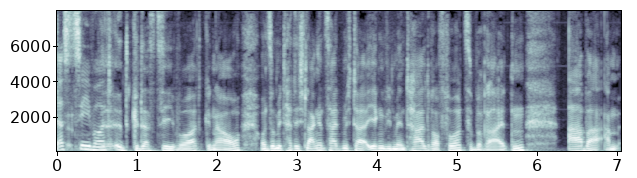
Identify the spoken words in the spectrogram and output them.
Das C-Wort. Äh, das C-Wort, genau. Und somit hatte ich lange Zeit, mich da irgendwie mental drauf vorzubereiten. Aber am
